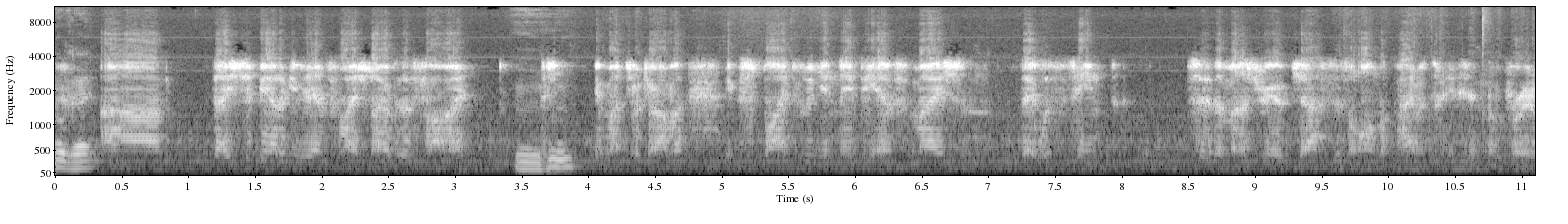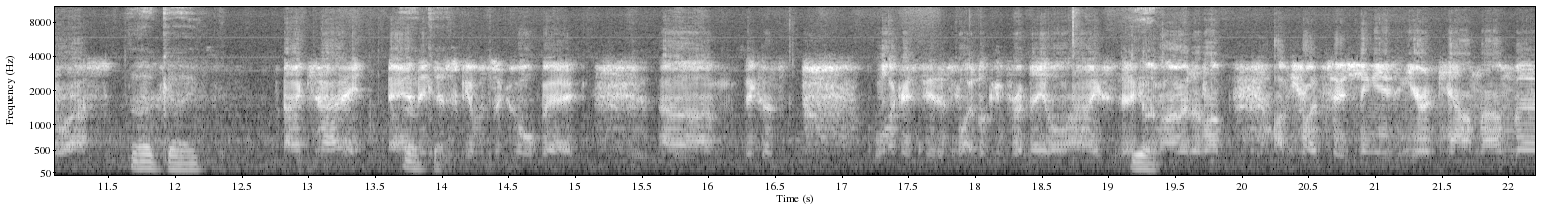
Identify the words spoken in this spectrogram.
Okay. Um, they should be able to give you the information over the phone. Mhm. Too much of drama. Explain to you need the information that was sent to the Ministry of Justice on the payments that you sent them through to us. Okay. Okay? And then Okay. just give us a call back. Um, because, like I said, it's like looking for a needle in a haystack Yeah. at the moment. And I've, I've tried searching using your account number,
